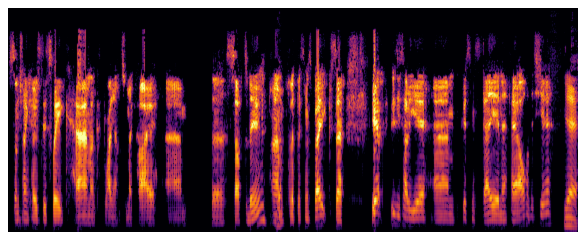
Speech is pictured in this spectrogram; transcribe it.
Sunshine Coast this week. Um, I'm flying up to Mackay um, this afternoon um, Yep. for the Christmas break. So, yep, busy time of year. Um, Christmas Day NFL this year, Yeah,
